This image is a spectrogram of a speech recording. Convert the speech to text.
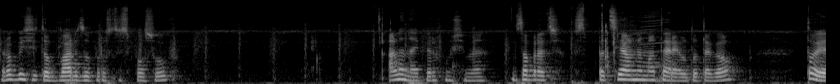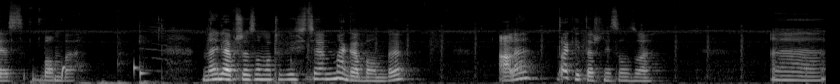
Robi się to w bardzo prosty sposób, ale najpierw musimy zabrać specjalny materiał do tego. To jest bombę. Najlepsze są oczywiście mega bomby, ale takie też nie są złe. Eee,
